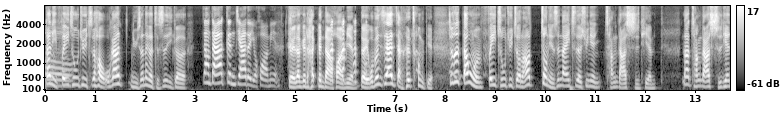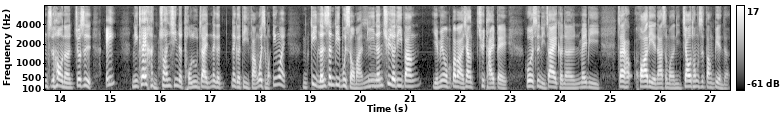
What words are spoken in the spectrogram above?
但你飞出去之后，我刚刚女生那个只是一个让大家更加的有画面，对，让更大更大的画面。对我们现在讲的重点就是，当我们飞出去之后，然后重点是那一次的训练长达十天。那长达十天之后呢，就是诶，你可以很专心的投入在那个那个地方。为什么？因为你地人生地不熟嘛，你能去的地方也没有办法像去台北，或者是你在可能 maybe 在花莲啊什么，你交通是方便的。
